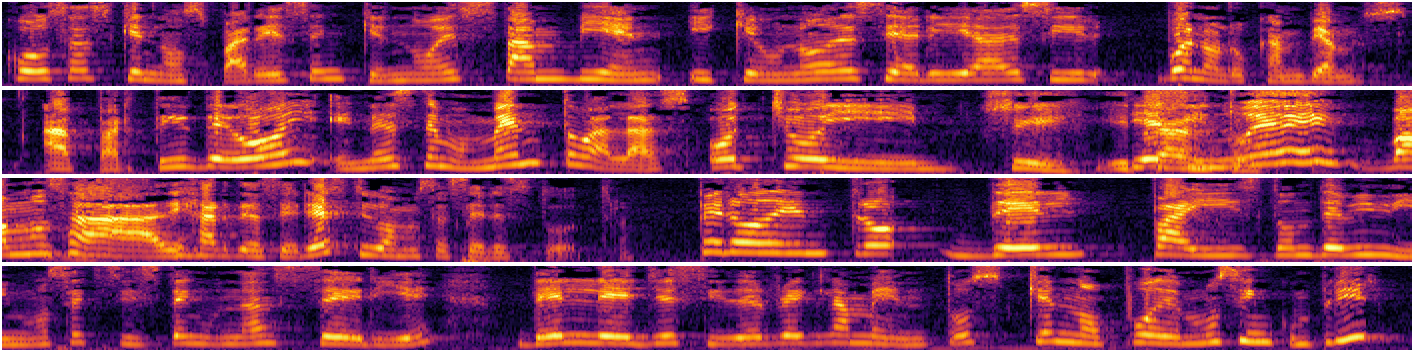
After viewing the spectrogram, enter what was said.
cosas que nos parecen que no están bien y que uno desearía decir, bueno, lo cambiamos. A partir de hoy, en este momento, a las 8 y, sí, y 19, vamos a dejar de hacer esto y vamos a hacer esto otro. Pero dentro del país donde vivimos existen una serie de leyes y de reglamentos que no podemos incumplir.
